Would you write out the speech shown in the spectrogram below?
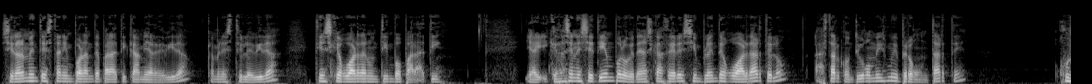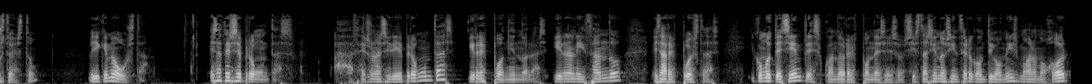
Si realmente es tan importante para ti cambiar de vida, cambiar de estilo de vida, tienes que guardar un tiempo para ti. Y ahí- quizás en ese tiempo lo que tienes que hacer es simplemente guardártelo, a estar contigo mismo y preguntarte justo esto. Oye, ¿qué me gusta? Es hacerse preguntas. Hacerse una serie de preguntas y respondiéndolas. Ir analizando esas respuestas. ¿Y cómo te sientes cuando respondes eso? Si estás siendo sincero contigo mismo, a lo mejor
